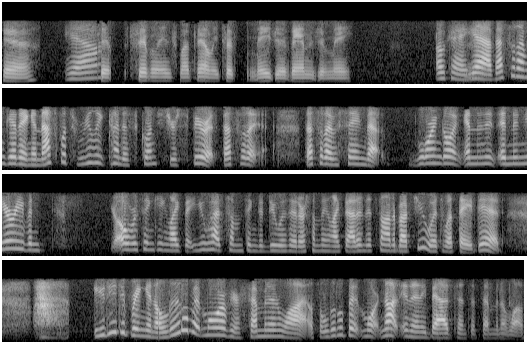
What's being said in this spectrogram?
Yeah. Yeah. Si- siblings, my family took major advantage of me. Okay, yeah, that's what I'm getting, and that's what's really kind of scrunched your spirit. That's what I, that's what I'm saying. That going, going, and then and then you're even overthinking like that you had something to do with it or something like that, and it's not about you; it's what they did. You need to bring in a little bit more of your feminine wiles, a little bit more, not in any bad sense of feminine wiles,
